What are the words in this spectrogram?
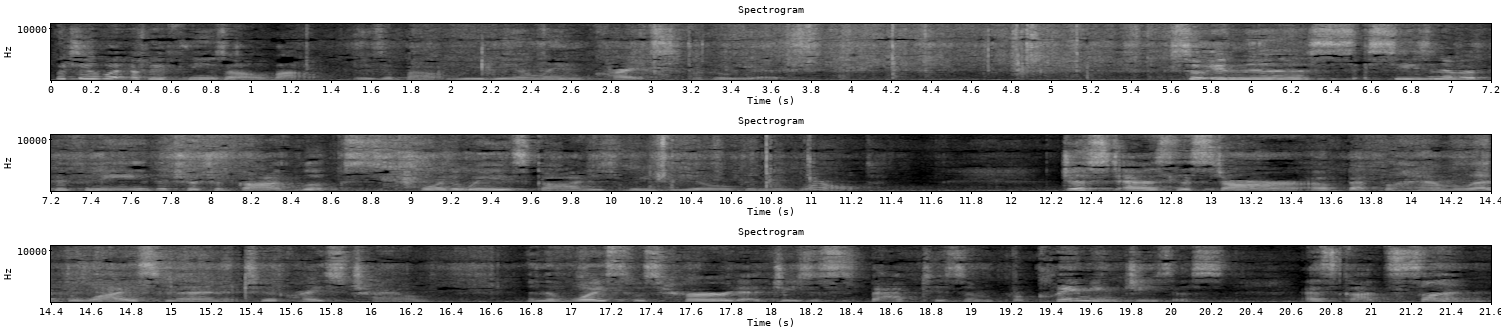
which is what Epiphany is all about. It is about revealing Christ for who he is. So in this season of Epiphany, the Church of God looks for the ways God is revealed in the world. Just as the star of Bethlehem led the wise men to the Christ child, and the voice was heard at Jesus' baptism proclaiming Jesus as God's son,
